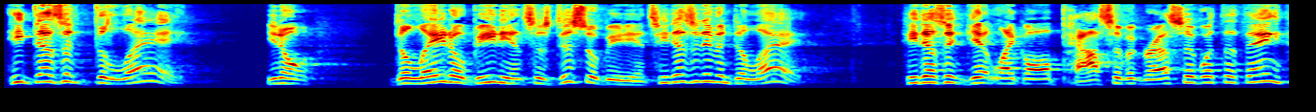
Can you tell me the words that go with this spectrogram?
He doesn't delay. You know, delayed obedience is disobedience. He doesn't even delay. He doesn't get like all passive aggressive with the thing.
